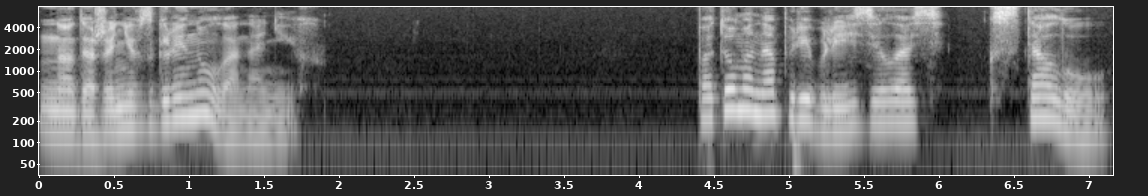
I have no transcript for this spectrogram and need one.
Но даже не взглянула на них. Потом она приблизилась к столу,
